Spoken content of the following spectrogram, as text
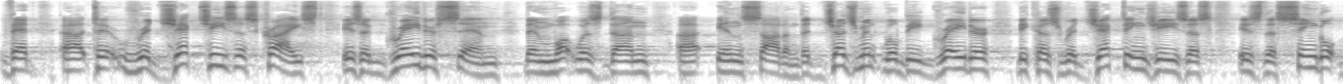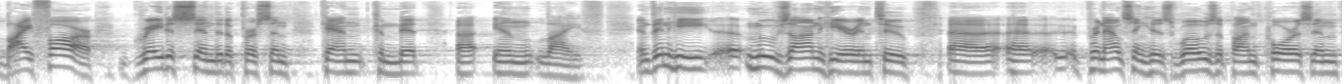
that uh, to reject Jesus Christ is a greater sin than what was done uh, in Sodom. The judgment will be greater because rejecting Jesus is the single, by far, greatest sin that a person can commit uh, in life. And then he uh, moves on here into uh, uh, pronouncing his woes upon Chorazin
